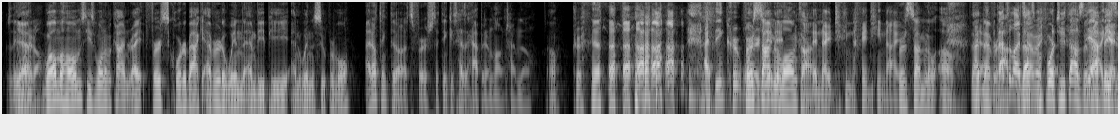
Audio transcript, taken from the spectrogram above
because they won it all. Well, Mahomes, he's one of a kind, right? First quarterback ever to win the MVP and win the Super Bowl. I don't think that's first. I think it hasn't happened in a long time though. Oh, I think Kurt Warner First time in a long time. in 1999. first time in a oh that Yeah, never but that's a happened. lot of That's before 2000. yeah, that again, basically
